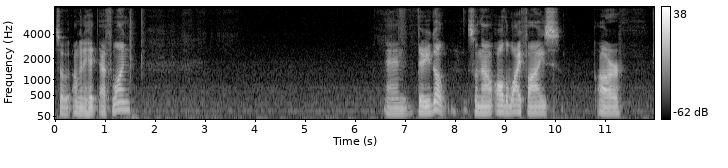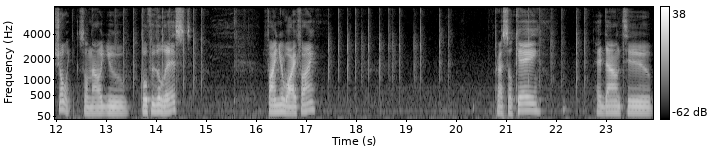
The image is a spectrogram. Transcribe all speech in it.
So I'm going to hit F1. And there you go. So now all the Wi-Fis are showing. So now you go through the list, find your Wi-Fi, press OK, head down to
